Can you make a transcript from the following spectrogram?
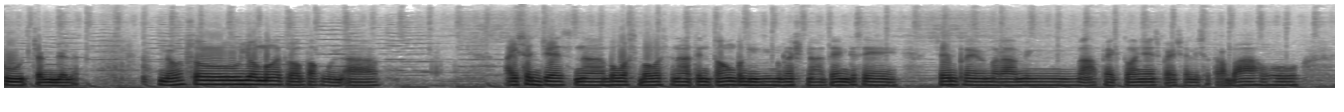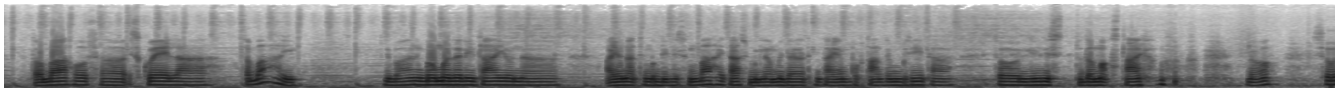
Putsang gala. No? So, yung mga tropa ko, ah, I suggest na bawas-bawas na natin tong pagiging rush natin kasi syempre maraming maapektuhan niya especially sa trabaho, trabaho, sa eskwela, sa bahay. 'Di ba? Nagmamadali tayo na ayaw natin maglinis ng bahay tapos biglang may darating tayong importanteng bisita. So, linis to the max tayo. no? So,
